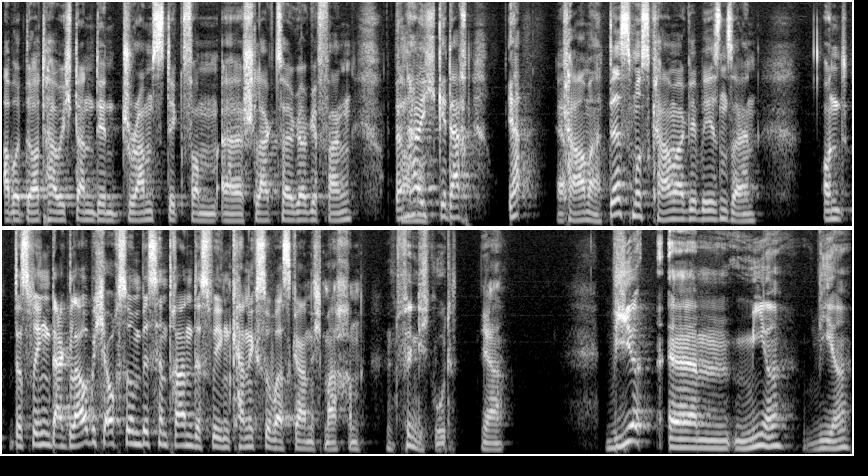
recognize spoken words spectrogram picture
aber dort habe ich dann den Drumstick vom äh, Schlagzeuger gefangen. Dann habe ich gedacht, ja, ja, Karma, das muss Karma gewesen sein. Und deswegen, da glaube ich auch so ein bisschen dran, deswegen kann ich sowas gar nicht machen. Finde ich gut. Ja. Wir, ähm, mir, wir,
